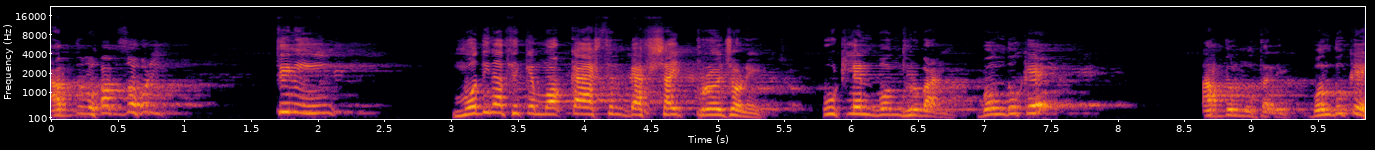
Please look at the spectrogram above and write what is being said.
আব্দুল ওহাব জহরি। তিনি মদিনা থেকে মক্কায় আসছেন ব্যবসায়িক প্রয়োজনে। উঠলেন বন্ধুর বাড়ি। বন্ধুকে আব্দুল মুতালিব। বন্ধুকে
